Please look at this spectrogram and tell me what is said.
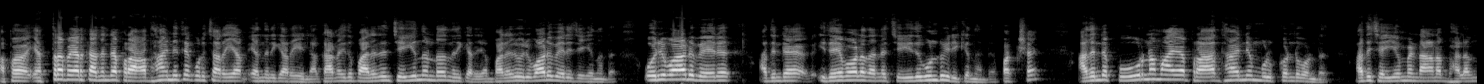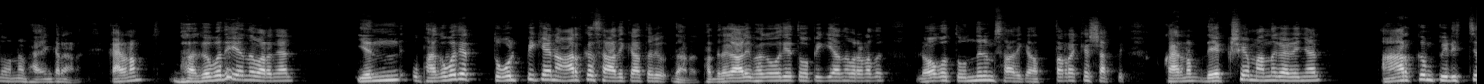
അപ്പോൾ എത്ര പേർക്ക് അതിന്റെ പ്രാധാന്യത്തെക്കുറിച്ച് അറിയാം എന്ന് എനിക്കറിയില്ല കാരണം ഇത് പലരും ചെയ്യുന്നുണ്ടെന്ന് എനിക്കറിയാം. പലരും ഒരുപാട് പേര് ചെയ്യുന്നുണ്ട്. ഒരുപാട് പേര് അതിന്റെ ഇതേപോലെ തന്നെ ചെയ്തുകൊണ്ടും ഇരിക്കുന്നുണ്ട്. പക്ഷെ അതിന്റെ പൂർണമായ പ്രാധാന്യം ഉൾക്കൊണ്ടുകൊണ്ട് അത് ചെയ്യുമ്പോഴാണ് ഫലം എന്ന് പറഞ്ഞാൽ ഭയങ്കരമാണ്. കാരണം ഭഗവതി എന്ന് പറഞ്ഞാൽ എന്ത് ഭഗവതിയെ തോൽപ്പിക്കാൻ ആർക്കും സാധിക്കാത്തൊരു ഇതാണ്. ഭദ്രകാളി ഭഗവതിയെ തോൽപ്പിക്കുക എന്ന് പറയുന്നത് ലോകത്തൊന്നിനും സാധിക്കാതെ അത്രയ്ക്ക് ശക്തി. കാരണം ദേക്ഷ്യം വന്നു കഴിഞ്ഞാൽ ആർക്കും പിടിച്ച്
